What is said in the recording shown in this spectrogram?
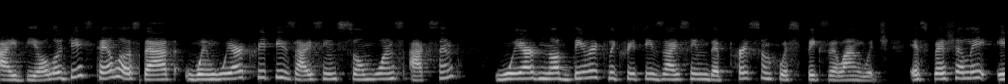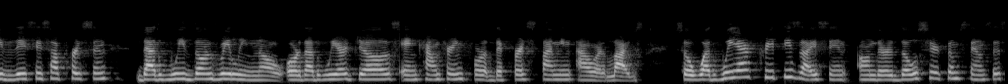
ideologies tell us that when we are criticizing someone's accent, we are not directly criticizing the person who speaks the language, especially if this is a person that we don't really know or that we are just encountering for the first time in our lives. So, what we are criticizing under those circumstances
